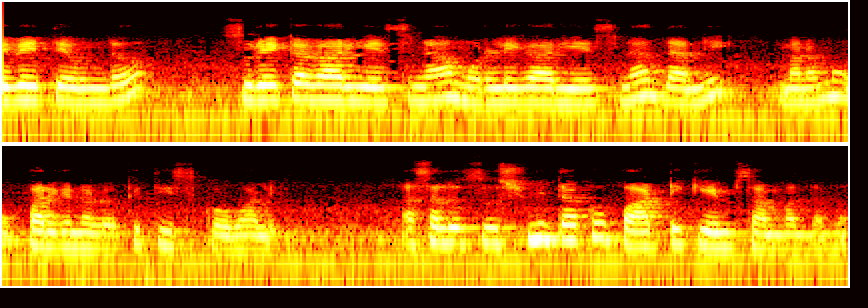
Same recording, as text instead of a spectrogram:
ఏవైతే ఉందో సురేఖ గారు చేసినా మురళి గారు చేసినా దాన్ని మనము పరిగణలోకి తీసుకోవాలి. అసలు సుష్మితకు పార్టీకి ఏం సంబంధము?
